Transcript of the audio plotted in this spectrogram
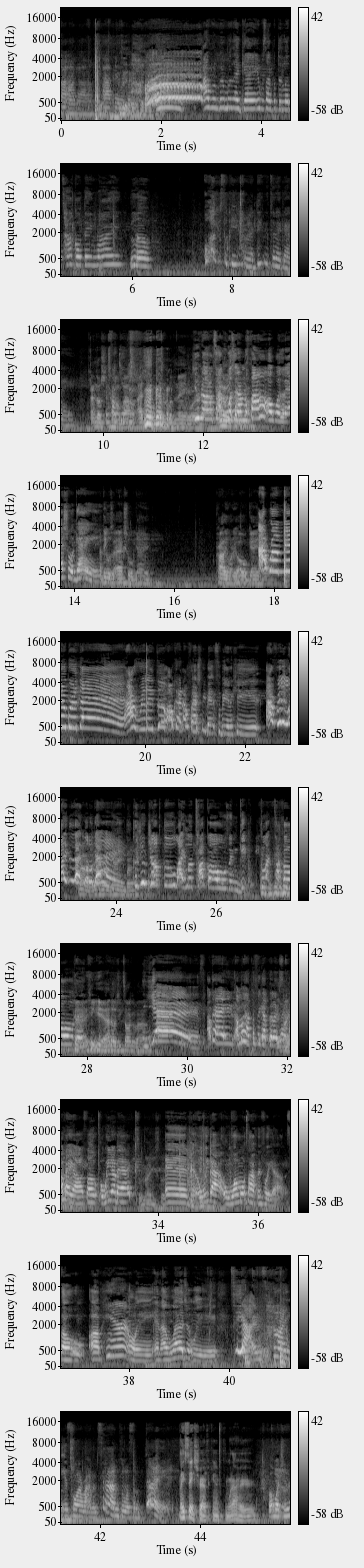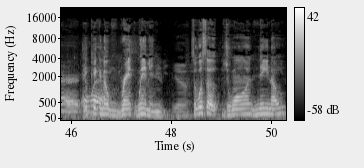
Uh-uh, no. I can't remember. oh, I remember that game. It was like with the little taco thing, right? Little. Oh, I used to get kind of addicted to that game. I know what she's It's talking like you- about. I just don't remember what the name was. You know what I'm talking? what Was it on the about. phone or was it an actual game? I think it was an actual game. Probably one of the old games. I remember that. I really do. Okay, don't flash me back to being a kid. I really liked that No, little game. game. Cause you jump through like little tacos and get collect tacos. and- yeah, I know what you're talking about. yes. Okay, I'm gonna have to figure out the little like- okay, y'all. So we are back. Some 90s stuff. And we got one more topic for y'all. So apparently and allegedly, T.I. and Tiny is going around in time doing some things. They sex trafficking, from what I heard. From what Yeah. you heard, They and picking what? up rent women. Yeah. So what's up, Juwan, Nino,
